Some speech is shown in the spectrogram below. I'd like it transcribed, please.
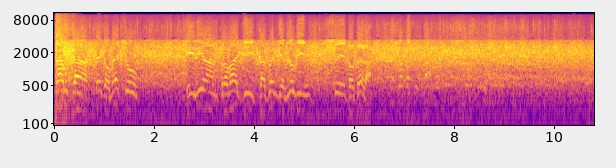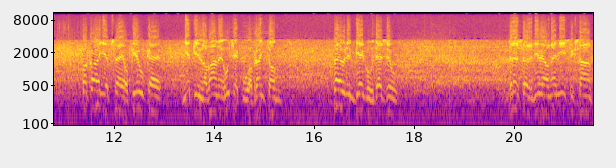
Bramka tego meczu i Milan prowadzi z Zagłębiem Lubin 3 do 0. Spokojnie przejął piłkę, niepilnowany, uciekł obrońcom, w pełnym biegu uderzył. Drescher nie miał najmniejszych szans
